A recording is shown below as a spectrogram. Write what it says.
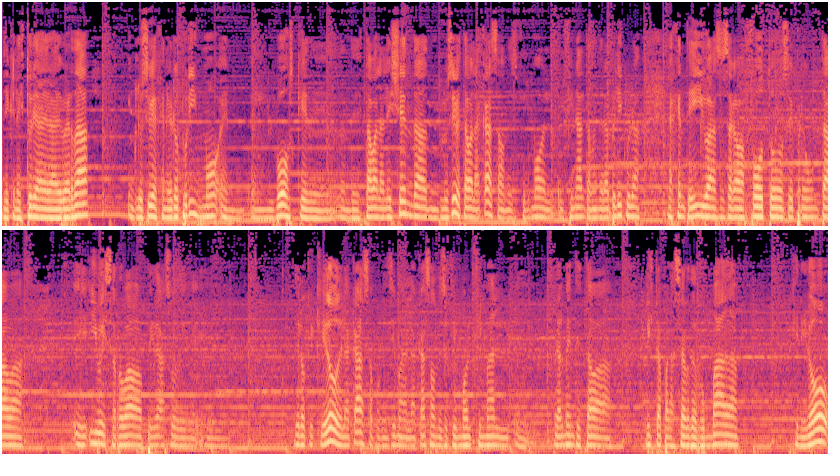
de que la historia era de verdad, inclusive generó turismo en, el bosque de, donde estaba la leyenda, inclusive estaba la casa donde se filmó el, final también de la película, la gente iba, se sacaba fotos, se preguntaba, eh, iba y se robaba pedazos de de lo que quedó de la casa, porque encima de la casa donde se filmó el final eh, realmente estaba lista para ser derrumbada. Generó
